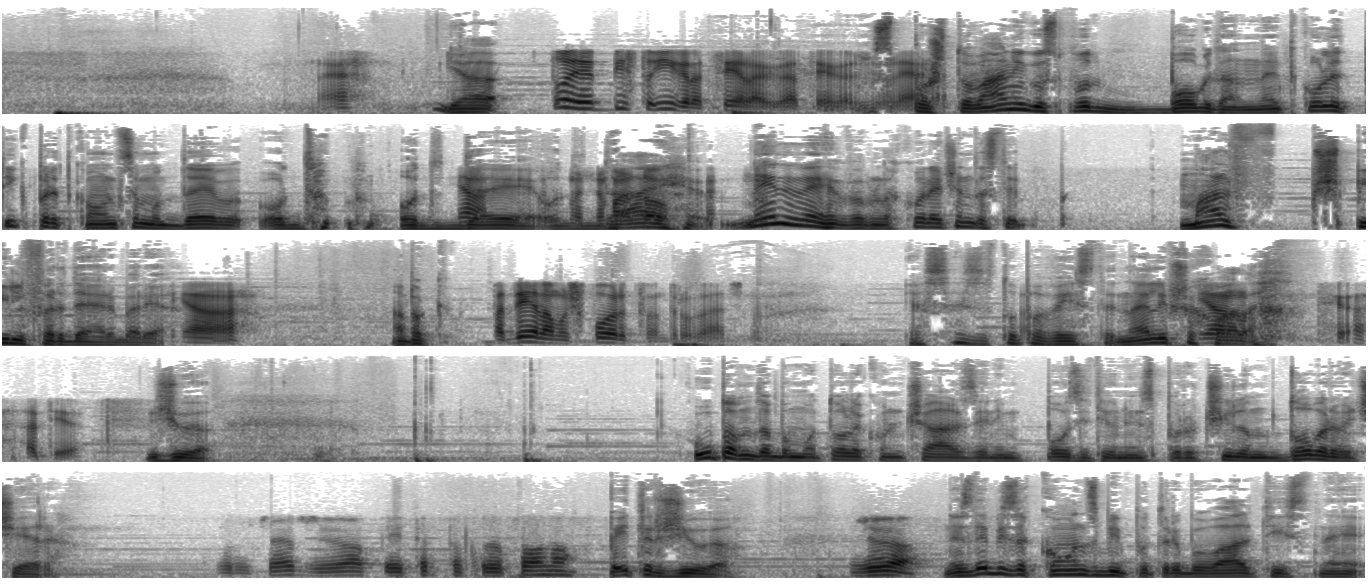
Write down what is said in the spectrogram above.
Ne? Ja, To je v bistvu igra celega tega življenja. spoštovani gospod Bogdan, ne, tako le tik pred koncem oddaje, od, oddaje, Ja, oddaje. Ne, ne, ne, vam lahko rečem, da ste mal špilferderberja. Ja, Ampak, pa delam v športu drugače. ja, se zato pa veste. Najlepša Ja, hvala. Ja, adijo. Živijo. Upam, da bomo tole končali z enim pozitivnim sporočilom. Dober večer, Večer, živijo, Peter po telefonu. Peter živijo. Živijo. Ne, zdaj bi za konc bi potrebovali tistne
